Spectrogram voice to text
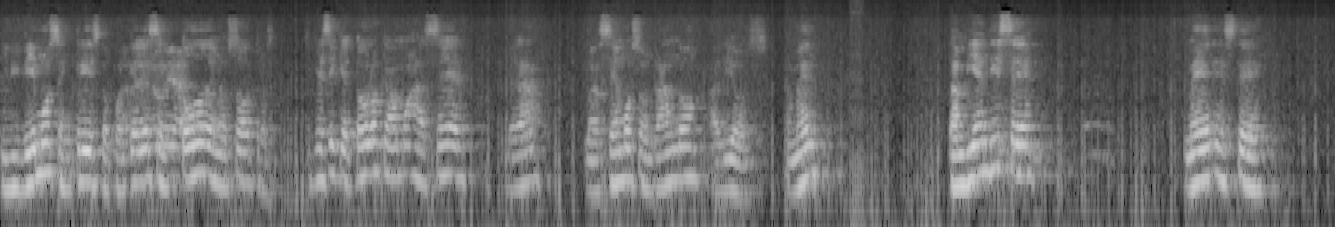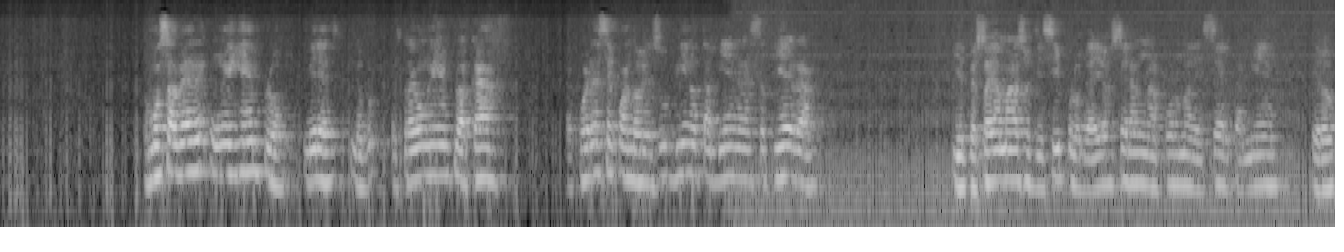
Y vivimos en Cristo, porque Él es el todo de nosotros. Quiere decir que todo lo que vamos a hacer, ¿verdad? Lo hacemos honrando a Dios. Amén. También dice, amén, este, vamos a ver un ejemplo. Miren, les traigo un ejemplo acá. Acuérdense cuando Jesús vino también a esta tierra y empezó a llamar a sus discípulos, que ellos eran una forma de ser también, pero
